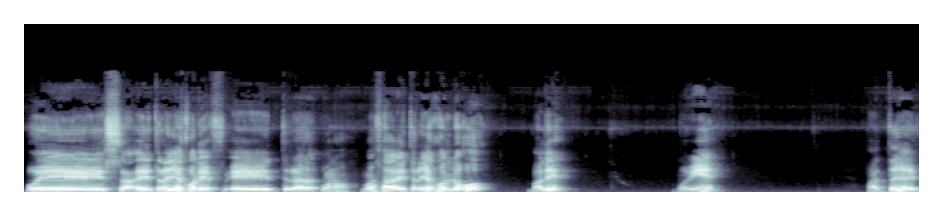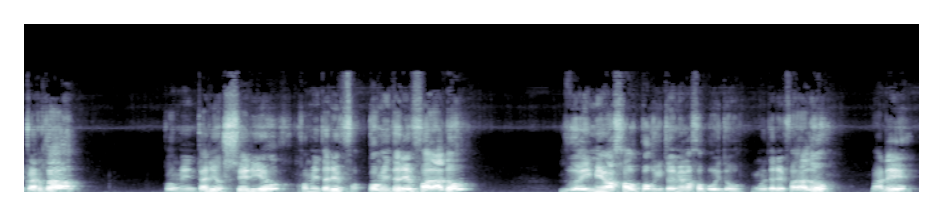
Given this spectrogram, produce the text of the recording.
pues eh, traía con el, eh, bueno, vamos a traía con logo, ¿vale? Muy bien. Pantalla de carga. Comentario serio. Comentario, comentario enfadado. ahí me he bajado un poquito, ahí me he bajado un poquito. Comentario enfadado, ¿vale?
